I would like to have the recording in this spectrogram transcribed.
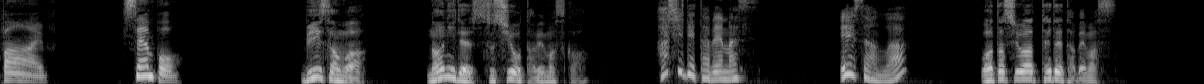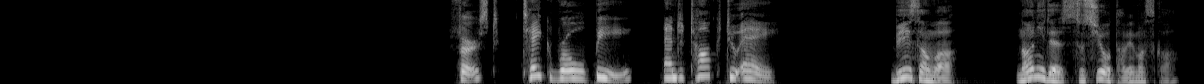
5. Sample. B さんは何で寿司を食べますか？箸で食べます。A さんは？私は手で食べます。First, take role B and talk to A. B さんは何で寿司を食べますか？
